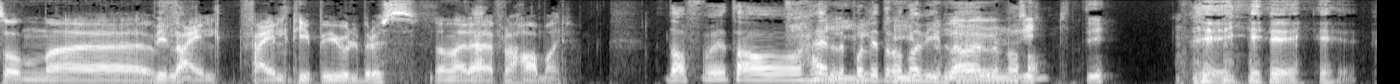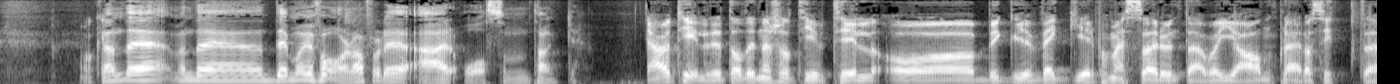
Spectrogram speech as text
sånn uh, feil, feil type julebrus. Den der er fra Hamar. Da får vi ta og helle på litt type, Villa er eller noe sånt. Riktig. Ok. Men, det, men det, det må vi få ordna, for det er awesome tanke. Jeg har jo tidligere tatt initiativ til å bygge vegger på messa rundt der hvor Jan pleier å sitte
